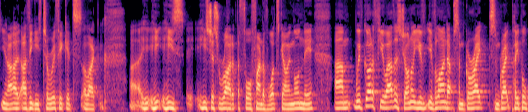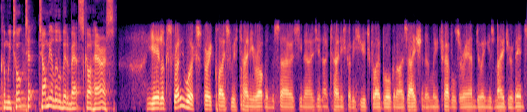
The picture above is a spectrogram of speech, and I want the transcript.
you know, I, I think he's terrific. It's like. Uh, he, he's he's just right at the forefront of what's going on there. Um, we've got a few others, John. Or you've you've lined up some great some great people. Can we talk? Mm. T- tell me a little bit about Scott Harris. Yeah, look, Scotty works very close with Tony Robbins. So, as you know, as you know, Tony's got a huge global organisation, and when he travels around doing his major events,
